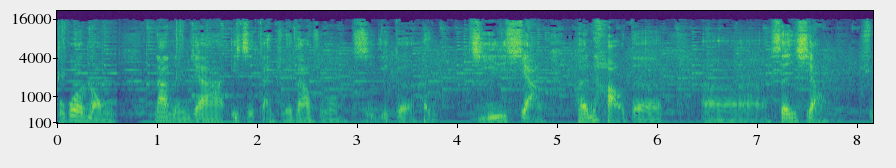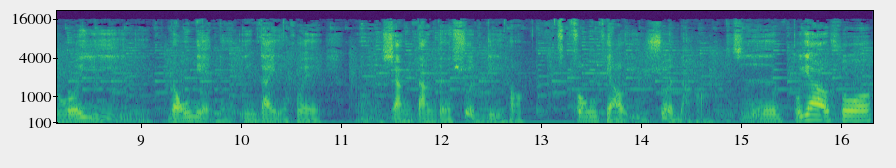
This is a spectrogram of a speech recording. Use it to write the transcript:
不过龙让人家一直感觉到说是一个很吉祥、很好的呃生肖，所以龙年呢应该也会呃相当的顺利哈，风调雨顺了哈。是不要说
